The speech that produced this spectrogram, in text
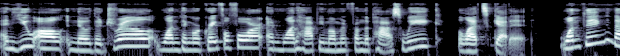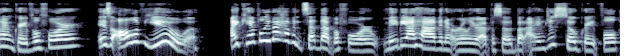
And you all know the drill one thing we're grateful for, and one happy moment from the past week. Let's get it. One thing that I'm grateful for is all of you. I can't believe I haven't said that before. Maybe I have in an earlier episode, but I am just so grateful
